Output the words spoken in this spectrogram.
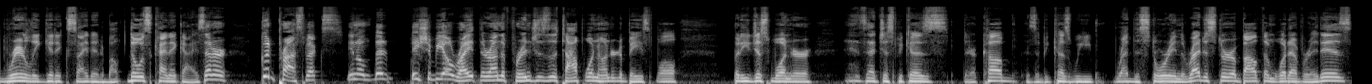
rarely get excited about those kind of guys that are good prospects. You know, they should be all right. They're on the fringes of the top 100 of baseball. But you just wonder, is that just because they're a Cub? Is it because we read the story in the register about them? Whatever it is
